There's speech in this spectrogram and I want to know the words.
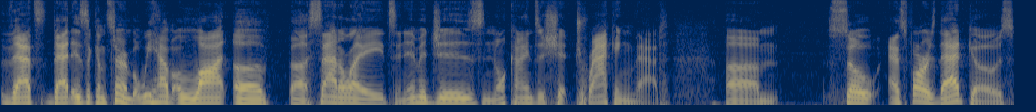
that's that is a concern. But we have a lot of uh, satellites and images and all kinds of shit tracking that. Um, so as far as that goes,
